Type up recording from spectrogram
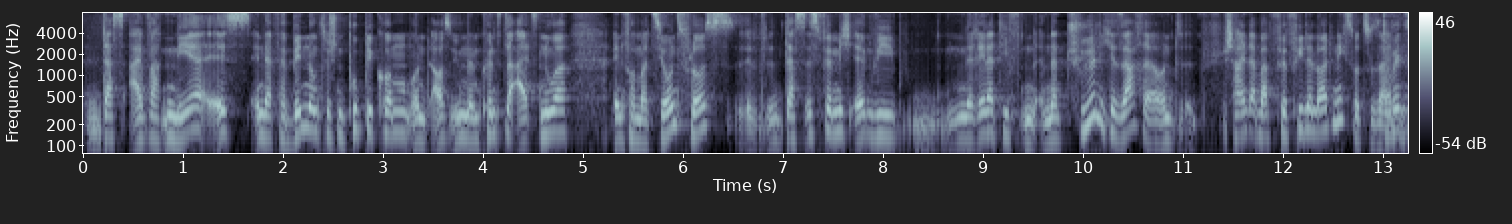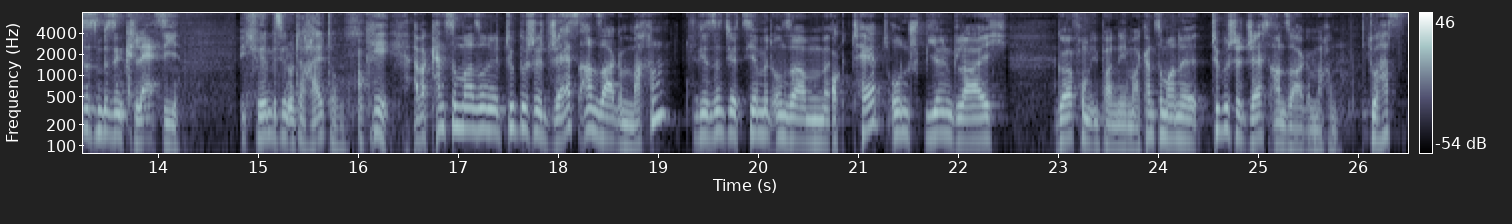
das einfach mehr ist in der Verbindung zwischen Publikum und ausübendem Künstler als nur Informationsfluss, das ist für mich irgendwie eine relativ natürliche Sache und scheint aber für viele Leute nicht so zu Du sein. willst es ein bisschen classy. Ich will ein bisschen Unterhaltung. Okay, aber kannst du mal so eine typische Jazz-Ansage machen? Wir sind jetzt hier mit unserem Oktett und spielen gleich Girl from Ipanema. Kannst du mal eine typische Jazz-Ansage machen? Du hast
